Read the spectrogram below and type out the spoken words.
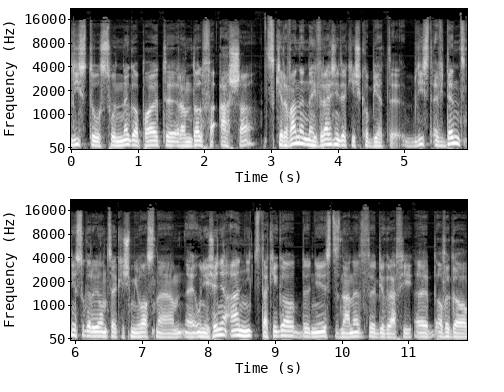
listu słynnego poety Randolfa Asha, skierowane najwyraźniej do jakiejś kobiety. List ewidentnie sugerujący jakieś miłosne e, uniesienia, a nic takiego nie jest znane w biografii e, owego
